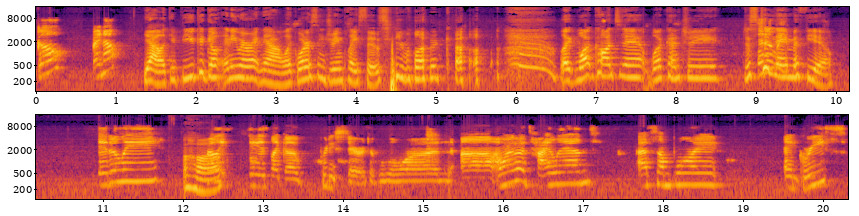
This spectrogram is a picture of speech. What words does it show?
Go right now. Yeah, like if you could go anywhere right now, like what are some dream places you want to go? like what continent, what country? Just to name a few. Italy Uh-huh. probably is like a pretty stereotypical one. Uh, I want to go to Thailand at some point, and Greece.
